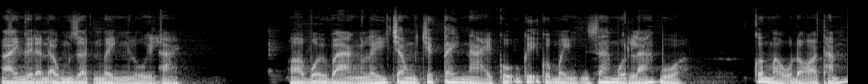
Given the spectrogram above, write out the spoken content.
Hai người đàn ông giật mình lùi lại. Họ vội vàng lấy trong chiếc tay nải cũ kỹ của mình ra một lá bùa có màu đỏ thắm.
